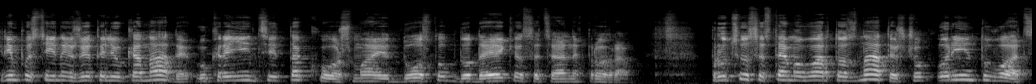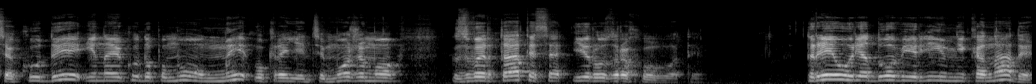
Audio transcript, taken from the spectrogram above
Крім постійних жителів Канади, українці також мають доступ до деяких соціальних програм. Про цю систему варто знати, щоб орієнтуватися, куди і на яку допомогу ми, українці, можемо звертатися і розраховувати. Три урядові рівні Канади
